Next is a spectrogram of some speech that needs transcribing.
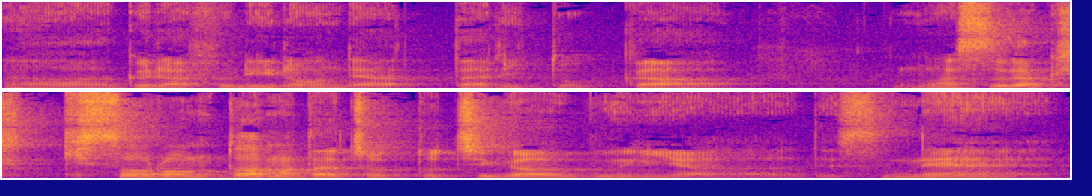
あグラフ理論であったりとか、まあ、数学基礎論とはまたちょっと違う分野ですね。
